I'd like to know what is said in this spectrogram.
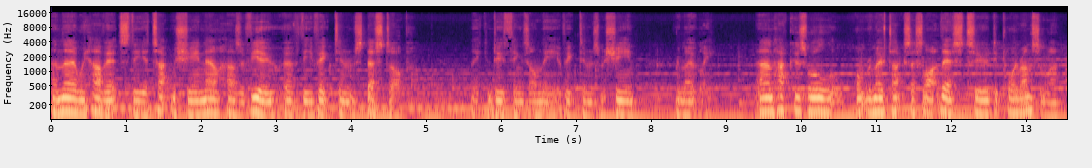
And there we have it, the attack machine now has a view of the victim's desktop. They can do things on the victim's machine remotely. And hackers will want remote access like this to deploy ransomware.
